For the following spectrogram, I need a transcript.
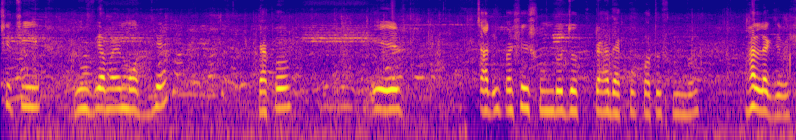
এসেছি মিউজিয়ামের মধ্যে। দেখো, এর চারিপাশের সৌন্দর্যটা দেখো কত সুন্দর। ভালো লাগছে বেশ।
